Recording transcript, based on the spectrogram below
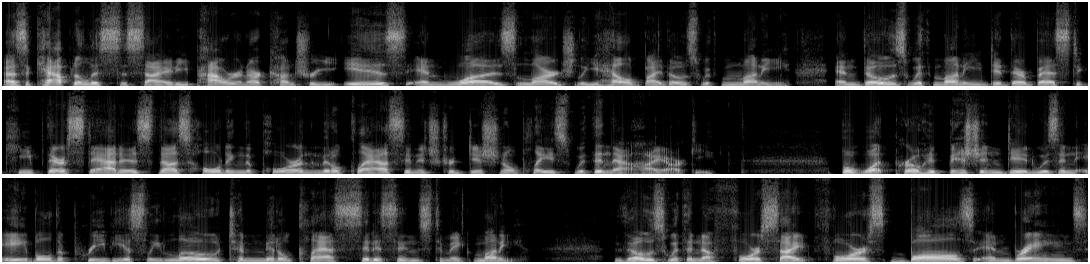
As a capitalist society, power in our country is and was largely held by those with money, and those with money did their best to keep their status, thus holding the poor and the middle class in its traditional place within that hierarchy. But what prohibition did was enable the previously low to middle class citizens to make money. Those with enough foresight, force, balls, and brains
